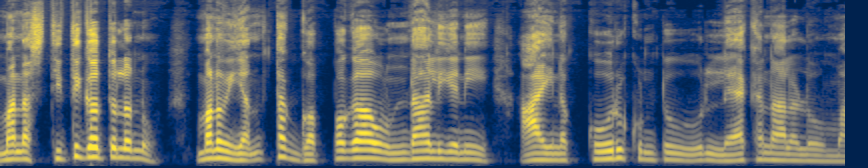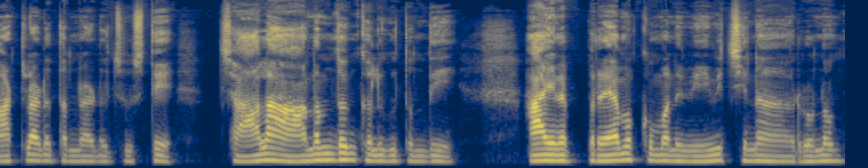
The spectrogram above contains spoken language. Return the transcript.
మన స్థితిగతులను మనం ఎంత గొప్పగా ఉండాలి అని ఆయన కోరుకుంటూ లేఖనాలలో మాట్లాడుతున్నాడో చూస్తే చాలా ఆనందం కలుగుతుంది. ఆయన ప్రేమకు మనం ఏమిచ్చినా రుణం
